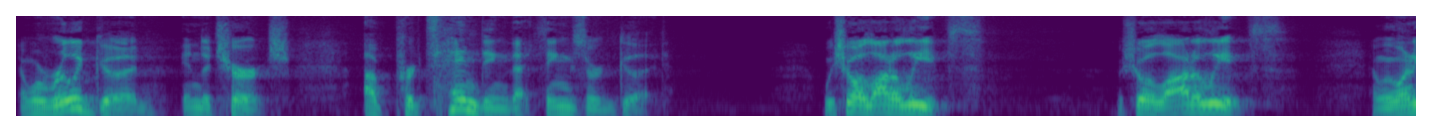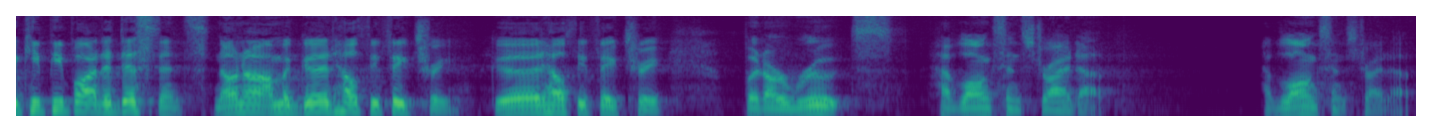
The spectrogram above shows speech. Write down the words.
And we're really good in the church of pretending that things are good. We show a lot of leaves. We show a lot of leaves. And we want to keep people at a distance. No, no, I'm a good, healthy fig tree. Good, healthy fig tree. But our roots have long since dried up. Have long since dried up.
